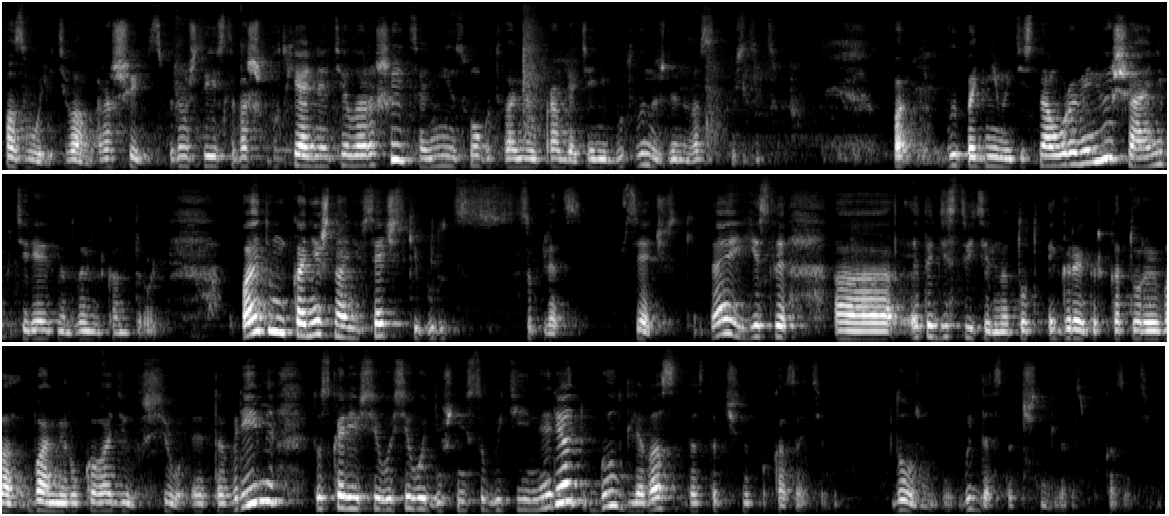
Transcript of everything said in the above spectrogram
позволить вам расшириться, потому что если ваше будхиальное тело расширится, они не смогут вами управлять, они будут вынуждены вас отпустить. Вы подниметесь на уровень выше, а они потеряют над вами контроль. Поэтому, конечно, они всячески будут цепляться всячески. Да? И если э, это действительно тот эгрегор, который вами руководил все это время, то, скорее всего, сегодняшний событийный ряд был для вас достаточно показательным, должен был быть достаточно для вас показательным.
